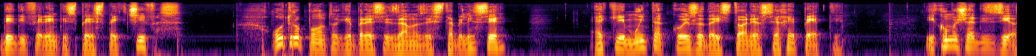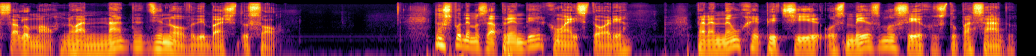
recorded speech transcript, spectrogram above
de diferentes perspectivas. Outro ponto que precisamos estabelecer é que muita coisa da história se repete. E como já dizia Salomão, não há nada de novo debaixo do sol. Nós podemos aprender com a história para não repetir os mesmos erros do passado.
